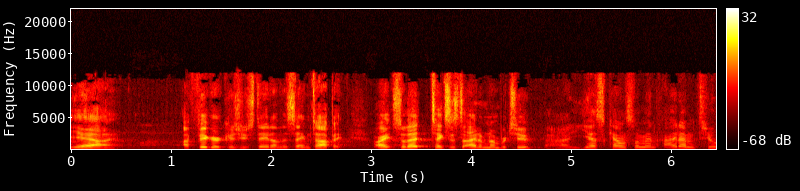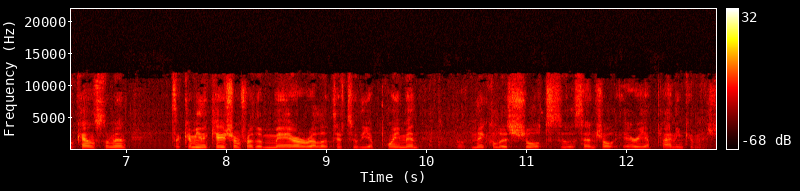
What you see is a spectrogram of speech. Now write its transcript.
Yeah. I figured because you stayed on the same topic. All right, so that takes us to item number two. Uh, Yes, Councilman. Item two, Councilman, it's a communication for the mayor relative to the appointment of Nicholas Schultz to the Central Area Planning Commission.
